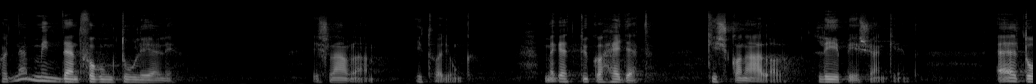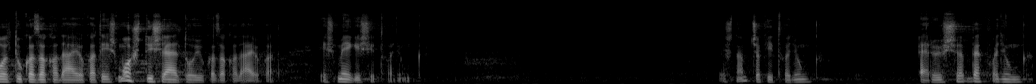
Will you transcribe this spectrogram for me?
Hogy nem mindent fogunk túlélni. És lámlám, itt vagyunk. Megettük a hegyet kis kanállal, lépésenként. Eltoltuk az akadályokat, és most is eltoljuk az akadályokat. És mégis itt vagyunk. És nem csak itt vagyunk, erősebbek vagyunk,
